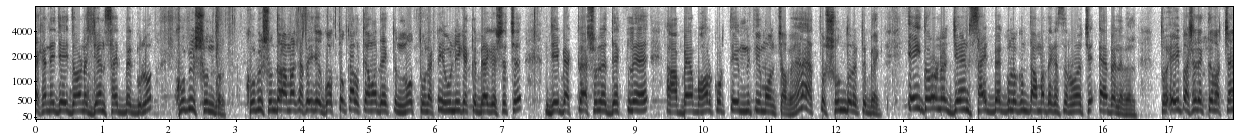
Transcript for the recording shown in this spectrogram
দেখেন, এই যে এই ধরনের জেন্টস সাইড ব্যাগগুলো খুবই সুন্দর। খুবই সুন্দর। আমার কাছে এই যে গতকালকে আমাদের একটা নতুন, একটা ইউনিক একটা ব্যাগ এসেছে। যে ব্যাগটা আসলে দেখলে ব্যবহার করতে এমনিতেই মন চাবে। হ্যাঁ এত সুন্দর একটা ব্যাগ এই ধরনের জেন্ট সাইড ব্যাগগুলো কিন্তু আমাদের কাছে রয়েছে অ্যাভেলেবেল তো এই পাশে দেখতে পাচ্ছেন,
